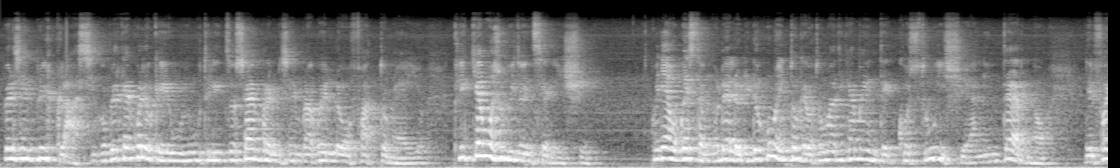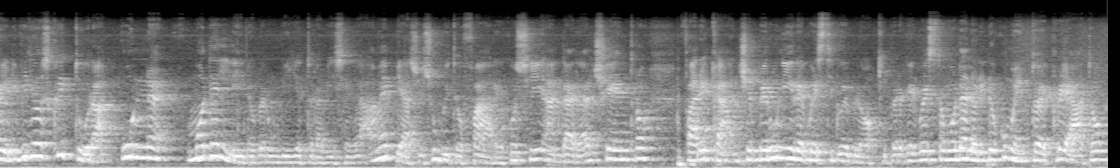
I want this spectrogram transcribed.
per esempio il classico, perché è quello che utilizzo sempre e mi sembra quello fatto meglio. Clicchiamo subito inserisci. Vediamo questo è un modello di documento che automaticamente costruisce all'interno del foglio di videoscrittura un modellino per un biglietto da visita. A me piace subito fare così, andare al centro, fare cance per unire questi due blocchi, perché questo modello di documento è creato,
